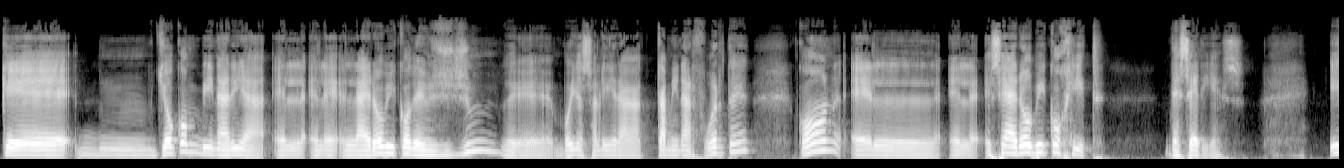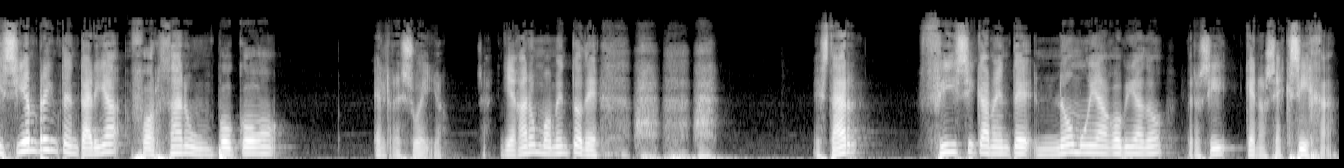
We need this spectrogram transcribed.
que mm, yo combinaría el, aeróbico de, voy a salir a caminar fuerte con ese aeróbico hit de series. Y siempre intentaría forzar un poco el resuello. llegar a un momento de estar físicamente no muy agobiado, pero sí que nos exija.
